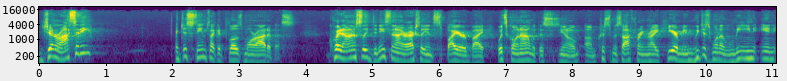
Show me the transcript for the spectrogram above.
Generosity, it just seems like it flows more out of us. Quite honestly, Denise and I are actually inspired by what's going on with this, you know, um, Christmas offering right here. I mean, we just want to lean in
